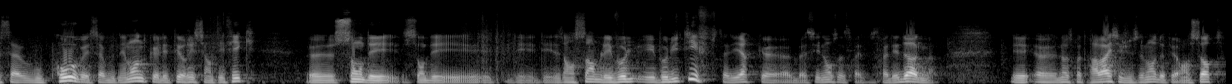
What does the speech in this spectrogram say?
ça vous prouve et ça vous démontre que les théories scientifiques sont, des, sont des, des, ensembles évolutifs, c'est-à-dire que bah, sinon ce serait, ce serait des dogmes. Et euh, notre travail, c'est justement de faire en sorte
